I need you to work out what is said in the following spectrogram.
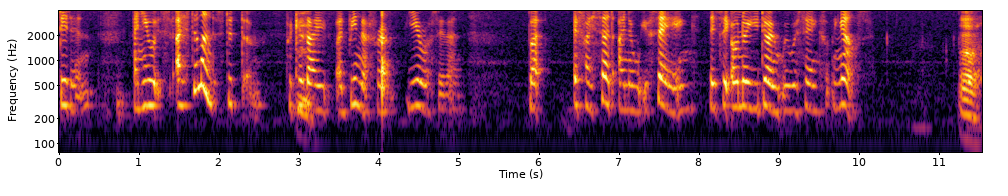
didn't, and you, I still understood them because Hmm. I I'd been there for a year or so then. But if I said I know what you're saying, they'd say, "Oh no, you don't. We were saying something else." Oh.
